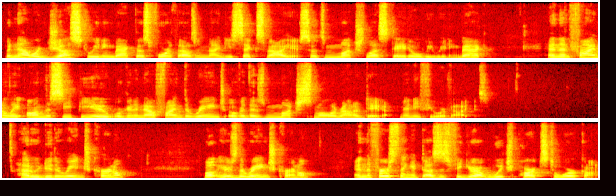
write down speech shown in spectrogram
but now we're just reading back those 4,096 values, so it's much less data we'll be reading back. And then finally, on the CPU, we're going to now find the range over this much smaller amount of data, many fewer values. How do we do the range kernel? Well, here's the range kernel. And the first thing it does is figure out which parts to work on.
